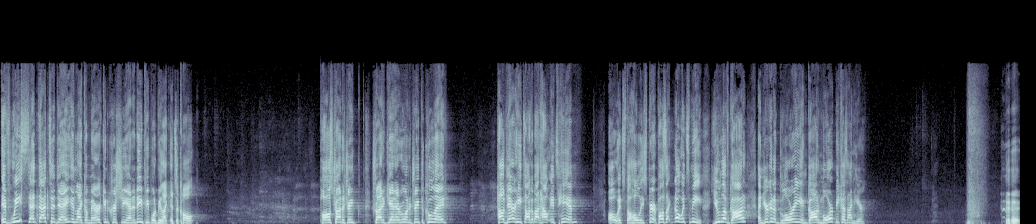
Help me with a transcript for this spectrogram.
If we said that today in like American Christianity, people would be like, "It's a cult." Paul's trying to drink try to get everyone to drink the Kool-Aid. How dare he talk about how it's him? Oh, it's the Holy Spirit. Paul's like, "No, it's me. You love God and you're going to glory in God more because I'm here."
